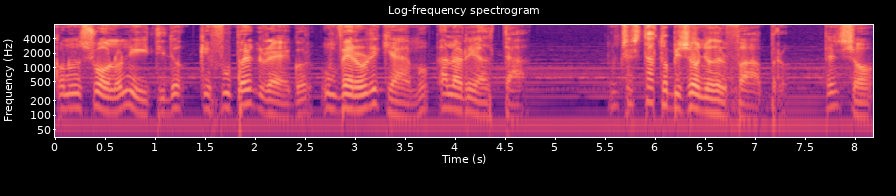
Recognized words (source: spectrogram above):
con un suono nitido che fu per Gregor un vero richiamo alla realtà. Non c'è stato bisogno del fabbro, pensò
